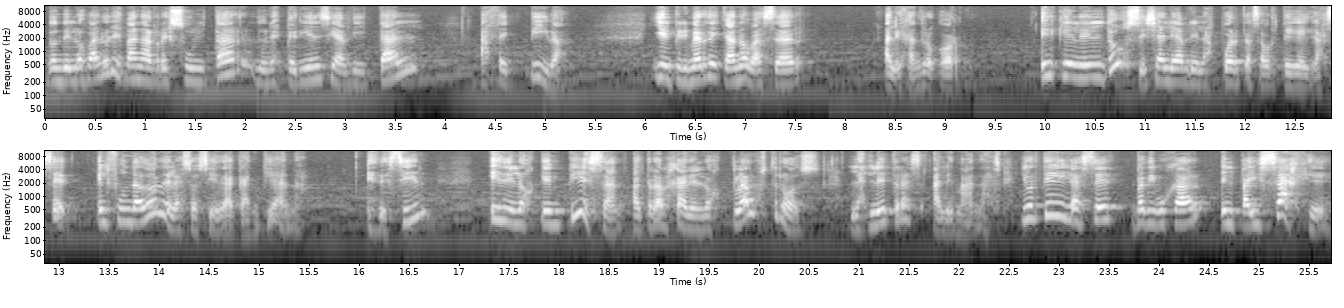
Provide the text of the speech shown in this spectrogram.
donde los valores van a resultar de una experiencia vital, afectiva. Y el primer decano va a ser Alejandro Korn, el que en el 12 ya le abre las puertas a Ortega y Gasset, el fundador de la sociedad kantiana. Es decir, es de los que empiezan a trabajar en los claustros las letras alemanas. Y Ortega y Gasset va a dibujar el paisaje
